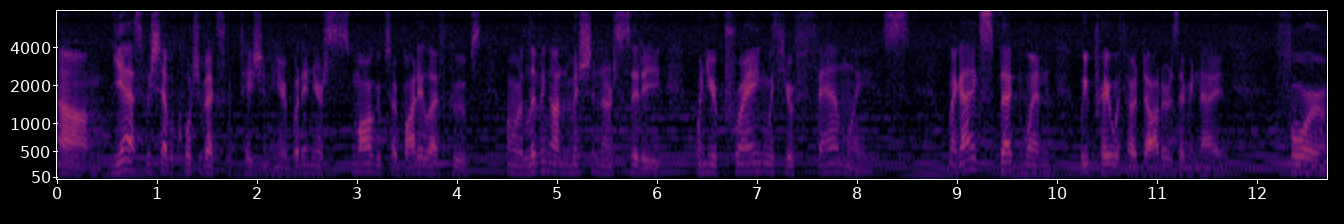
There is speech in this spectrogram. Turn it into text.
Um, yes, we should have a culture of expectation here, but in your small groups, our body life groups, when we're living on mission in our city, when you're praying with your families, like I expect when we pray with our daughters every night for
